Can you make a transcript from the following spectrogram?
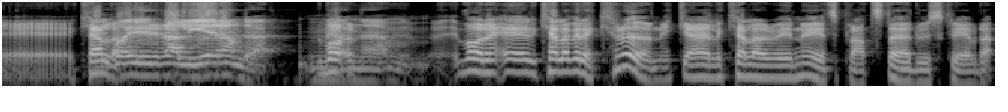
Eh, kallar... Det var ju raljerande. Men, var, ehm, var det, eh, kallar vi det krönika eller kallar vi nyhetsplats där du skrev det?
